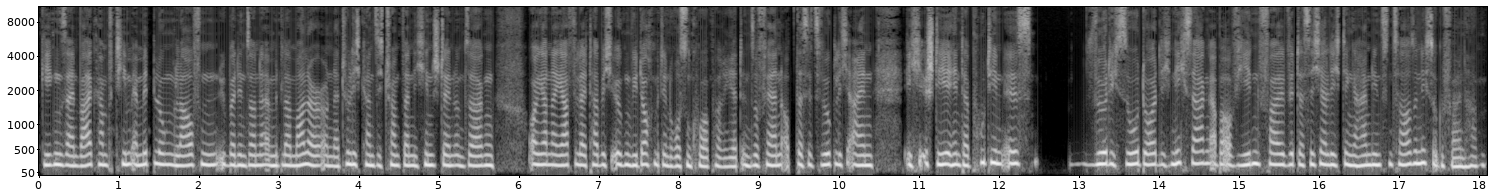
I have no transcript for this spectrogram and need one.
gegen sein Wahlkampfteam Ermittlungen Ermittlungen laufen über den Sonderermittler Mueller und natürlich kann sich Trump dann nicht hinstellen und sagen, oh ja, na ja, vielleicht habe ich irgendwie doch mit den Russen kooperiert. Insofern, ob das jetzt wirklich ein ich stehe hinter Putin ist, würde ich so deutlich nicht sagen, aber auf jeden Fall wird das sicherlich den Geheimdiensten zu Hause nicht so gefallen haben.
